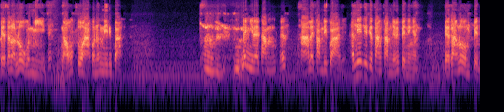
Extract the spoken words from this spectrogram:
แต่สำหรับโลกมันมีเฮ้ยเหงาตัวหาคนนั้นคนนี้ดีกว่า อืมไม่มีอะไรทำเอ๊ะหาอะไรทำดีกว่าเนี่ยอันนี้ก็คือทางธรรมยังไม่เป็นอย่างนั้นแต่ทางโลกมันเป็น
